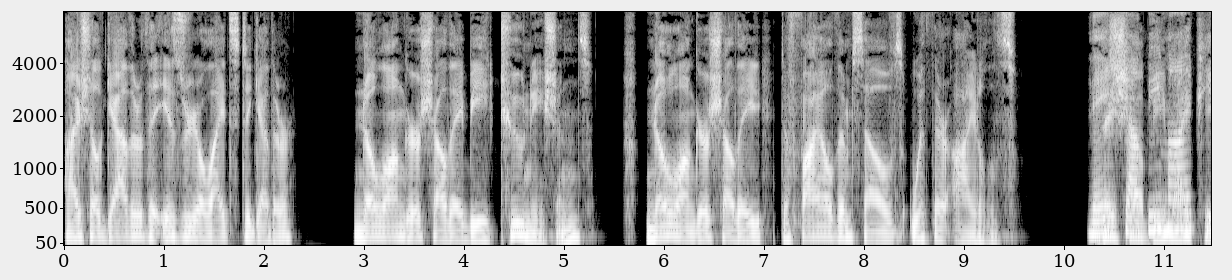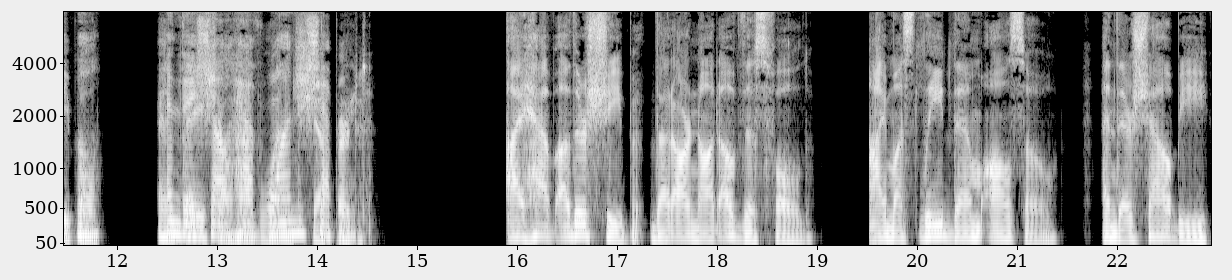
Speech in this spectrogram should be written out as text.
I shall gather the Israelites together no longer shall they be two nations. No longer shall they defile themselves with their idols. They, they shall be my people, and they shall have one shepherd. I have other sheep that are not of this fold. I must lead them also, and there shall be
